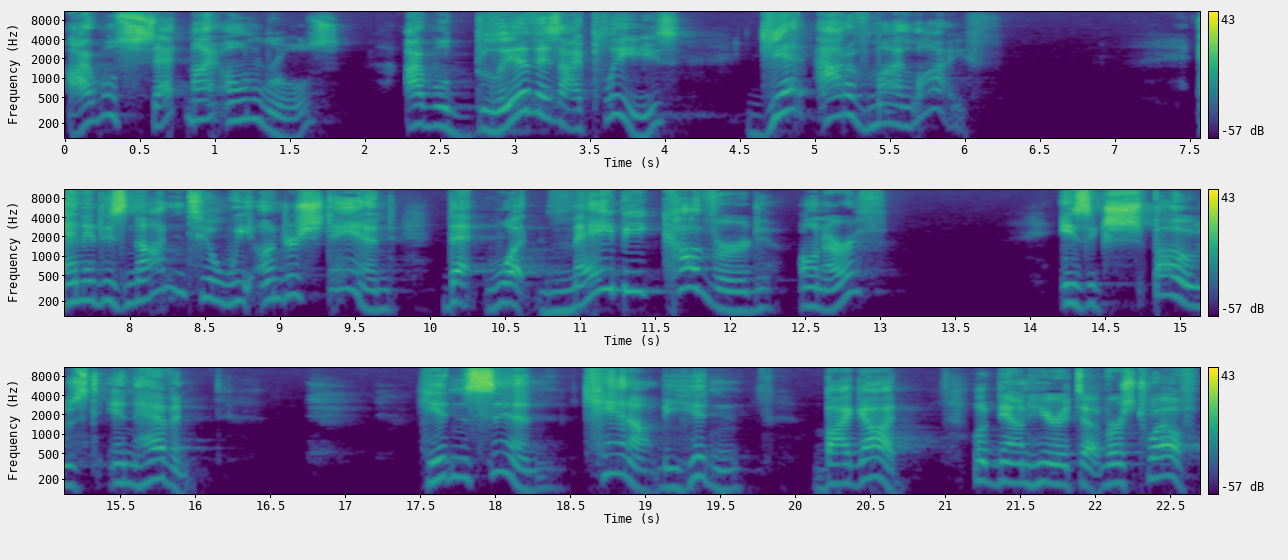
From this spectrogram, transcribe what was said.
I will set my own rules. I will live as I please. Get out of my life. And it is not until we understand that what may be covered on earth is exposed in heaven. Hidden sin cannot be hidden by God. Look down here at uh, verse 12.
